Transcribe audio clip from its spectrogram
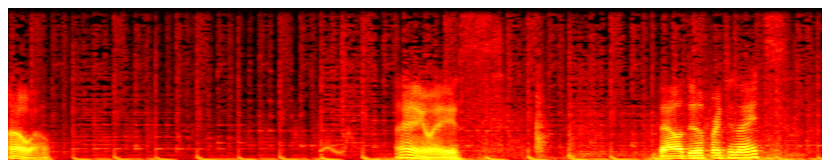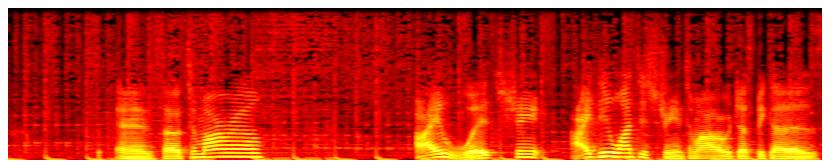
Oh well. Anyways, that'll do it for tonight. And so tomorrow, I would stream. I do want to stream tomorrow just because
